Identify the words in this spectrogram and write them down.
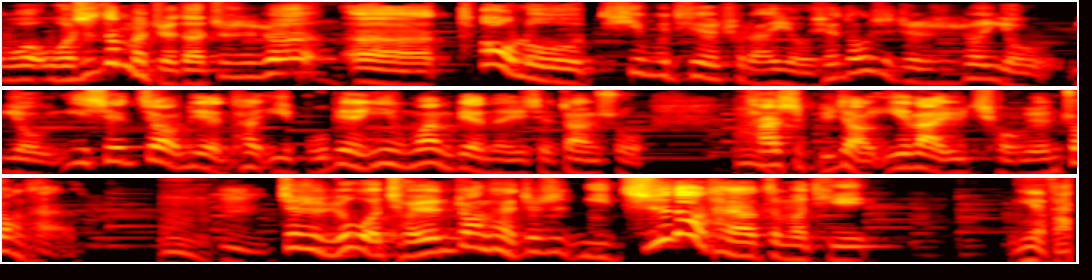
我我是这么觉得，就是说，呃，套路踢不踢得出来，有些东西就是说有有一些教练他以不变应万变的一些战术，他是比较依赖于球员状态的。嗯，嗯。就是如果球员状态就是你知道他要这么踢，你也防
